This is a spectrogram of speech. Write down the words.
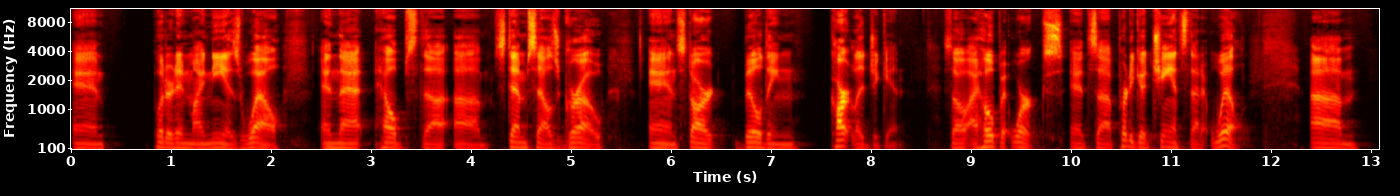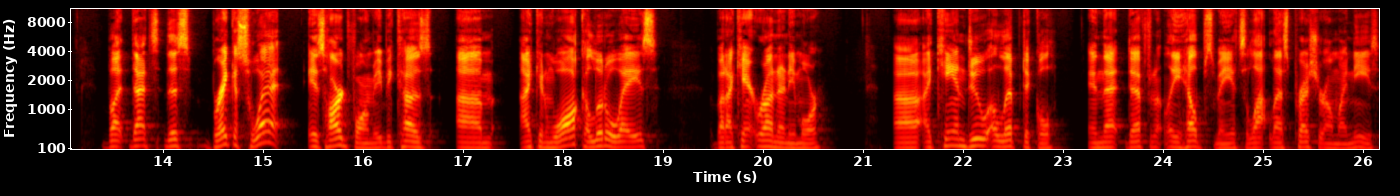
and put it in my knee as well, and that helps the uh, stem cells grow and start building cartilage again. So I hope it works. It's a pretty good chance that it will. Um, but that's this break a sweat is hard for me because um, I can walk a little ways, but I can't run anymore. Uh, I can do elliptical, and that definitely helps me. It's a lot less pressure on my knees.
